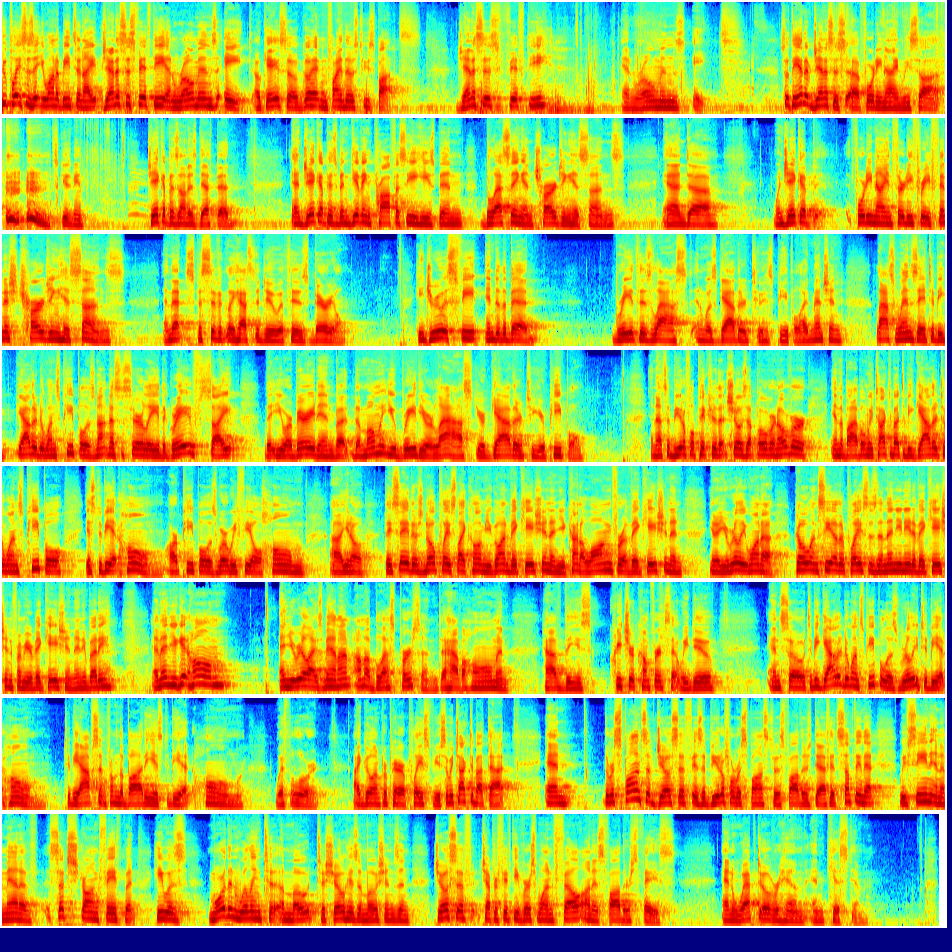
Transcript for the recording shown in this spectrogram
two places that you want to be tonight Genesis 50 and Romans 8. Okay, so go ahead and find those two spots Genesis 50 and Romans 8. So at the end of Genesis uh, 49, we saw, excuse me, Jacob is on his deathbed. And Jacob has been giving prophecy. He's been blessing and charging his sons. And uh, when Jacob 49:33 finished charging his sons, and that specifically has to do with his burial. He drew his feet into the bed, breathed his last, and was gathered to his people. I had mentioned last Wednesday to be gathered to one's people is not necessarily the grave site that you are buried in, but the moment you breathe your last, you're gathered to your people. And that's a beautiful picture that shows up over and over in the Bible. And we talked about to be gathered to one's people is to be at home. Our people is where we feel home. Uh, you know, they say there's no place like home. You go on vacation and you kind of long for a vacation and you know you really want to go and see other places and then you need a vacation from your vacation. Anybody? And then you get home and you realize, man, I'm, I'm a blessed person to have a home and have these creature comforts that we do. And so to be gathered to one's people is really to be at home. To be absent from the body is to be at home with the Lord. I go and prepare a place for you. So we talked about that. And the response of Joseph is a beautiful response to his father's death. It's something that we've seen in a man of such strong faith, but he was more than willing to emote, to show his emotions. And Joseph, chapter 50, verse 1, fell on his father's face and wept over him and kissed him.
